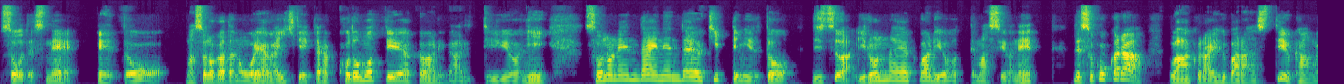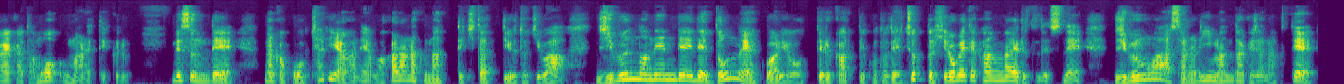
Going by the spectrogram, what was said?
そうですね、えっと、まあ、その方の親が生きていたら子供っていう役割があるっていうように、その年代年代を切ってみると、実はいろんな役割を負ってますよね。で、そこからワークライフバランスっていう考え方も生まれてくる。ですんで、なんかこう、キャリアがね、わからなくなってきたっていう時は、自分の年齢でどんな役割を負ってるかってことで、ちょっと広げて考えるとですね、自分はサラリーマンだけじゃなくて、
